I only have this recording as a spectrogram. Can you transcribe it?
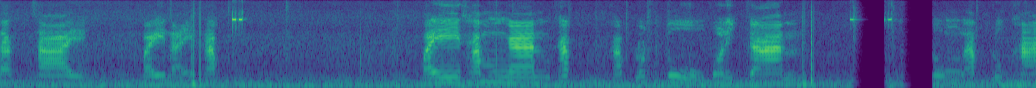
ทักทายไปไหนครับ ไปทำงานครับขับรถตู้บริการส่งรับลูกค้า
